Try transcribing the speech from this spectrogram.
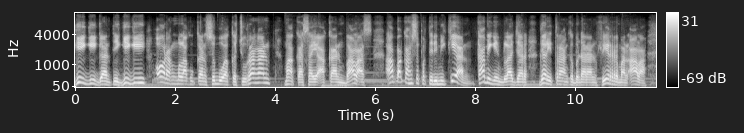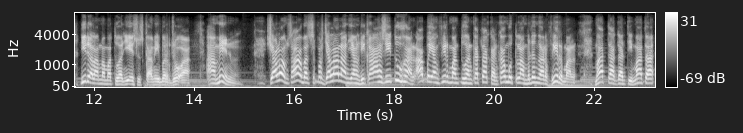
gigi ganti gigi, orang melakukan sebuah kecurangan, maka saya akan balas. Apakah seperti demikian? Kami ingin belajar dari terang kebenaran firman Allah. Di dalam nama Tuhan Yesus kami berdoa. Amin. Shalom sahabat seperjalanan yang dikasihi Tuhan Apa yang firman Tuhan katakan Kamu telah mendengar firman Mata ganti mata,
